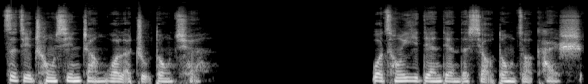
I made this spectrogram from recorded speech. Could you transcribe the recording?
自己重新掌握了主动权。我从一点点的小动作开始。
